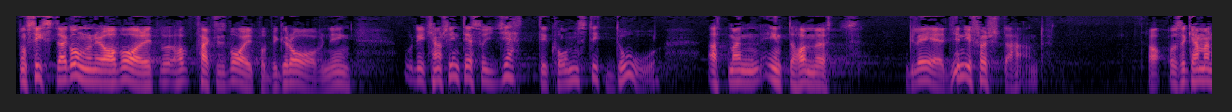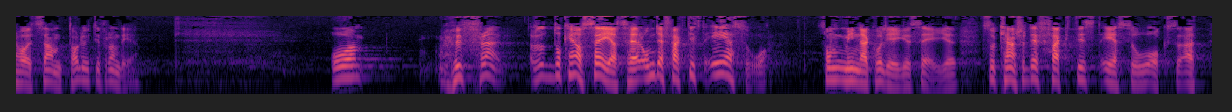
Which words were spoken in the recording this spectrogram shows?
De sista gångerna jag har varit har faktiskt varit på begravning. Och det kanske inte är så jättekonstigt då att man inte har mött glädjen i första hand. Ja, och så kan man ha ett samtal utifrån det. Och hur fram, alltså då kan jag säga så här, om det faktiskt är så som mina kollegor säger, så kanske det faktiskt är så också att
